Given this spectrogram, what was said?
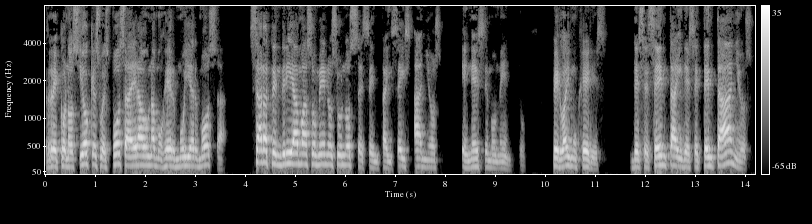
reconoció que su esposa era una mujer muy hermosa. Sara tendría más o menos unos 66 años en ese momento. Pero hay mujeres de 60 y de 70 años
